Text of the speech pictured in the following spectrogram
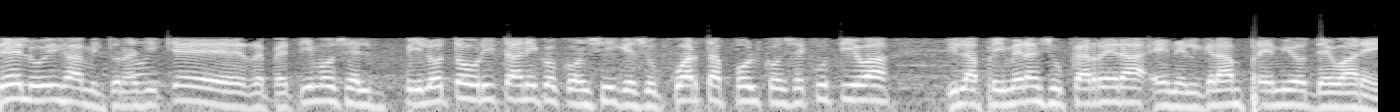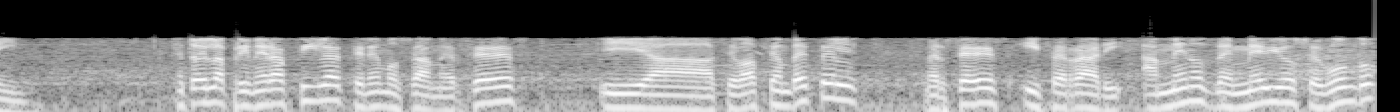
de Lewis Hamilton. Así que repetimos, el piloto británico consigue su cuarta pole consecutiva y la primera en su carrera en el Gran Premio de Bahrein. Entonces, la primera fila tenemos a Mercedes y a Sebastián Vettel, Mercedes y Ferrari, a menos de medio segundo,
